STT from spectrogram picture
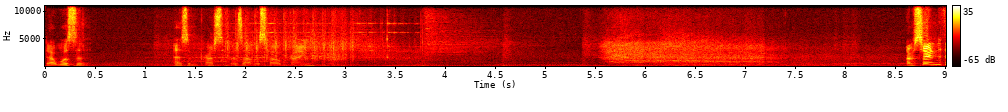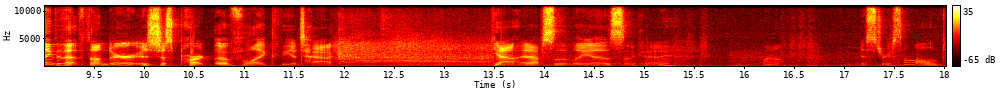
That wasn't as impressive as I was hoping. I'm starting to think that that thunder is just part of, like, the attack. Yeah, it absolutely is. Okay. Well, mystery solved.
